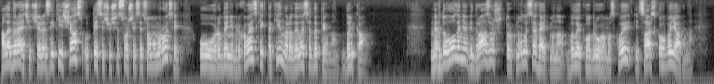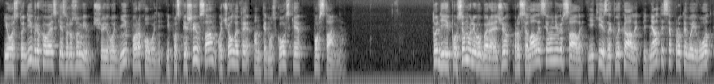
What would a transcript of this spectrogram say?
Але, до речі, через якийсь час, у 1667 році, у родині Брюховецьких таки народилася дитина, донька. Невдоволення відразу ж торкнулося гетьмана, великого друга Москви і царського боярина. І ось тоді Брюховецький зрозумів, що його дні пораховані, і поспішив сам очолити антимосковське повстання. Тоді по всьому лівобережжю розсилалися універсали, які закликали піднятися проти воєвод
